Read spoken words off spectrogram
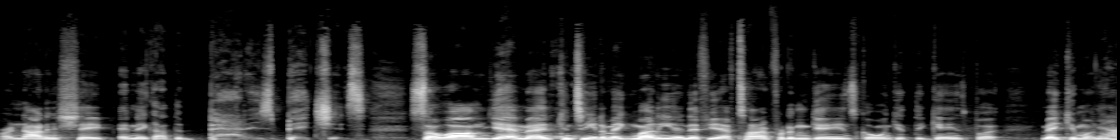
are not in shape, and they got the baddest bitches. So, um, yeah, man, continue to make money, and if you have time for them gains, go and get the gains. But make your money, No.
